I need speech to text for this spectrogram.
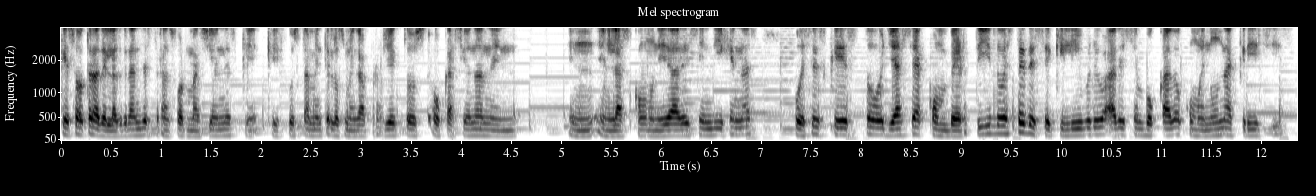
que es otra de las grandes transformaciones que, justamente los megaproyectos ocasionan en, en, las comunidades indígenas, pues es que esto ya se ha convertido, este desequilibrio ha desembocado como en una crisis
